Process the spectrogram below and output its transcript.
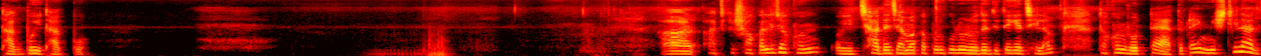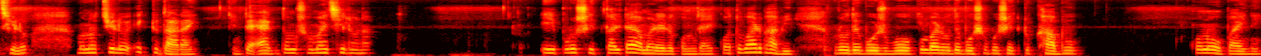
থাকবোই থাকব। আর আজকে সকালে যখন ওই ছাদে জামা কাপড়গুলো রোদে দিতে গেছিলাম, তখন রোদটা এতটাই মিষ্টি লাগছিল, মনে হচ্ছিল একটু দাঁড়াই, কিন্তু একদম সময় ছিল না। এই পুরো শীতকালটাই আমার এরকম যায়, কতবার ভাবি রোদে বসবো কিংবা রোদে বসে বসে একটু খাব, কোনো উপায় নেই।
